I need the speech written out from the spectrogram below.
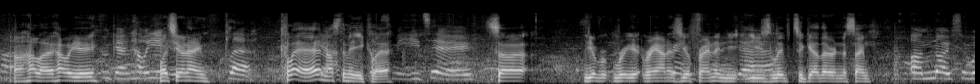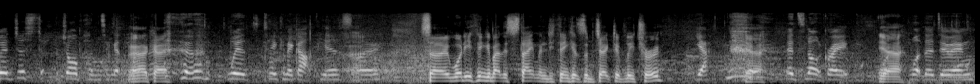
Uh, hello, how are you? I'm good. How are you? What's your name? Claire. Claire. Nice to meet you, Claire. Nice to meet you too. So, you're, Ri- Rihanna's your Rihanna's friend, and you, friend, you live together in the same. Um, no, so we're just job hunting at the moment. Okay. we're taking a gap year, so So, what do you think about this statement? Do you think it's objectively true? yeah. Yeah. it's not great. What, Yeah. What they're doing,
